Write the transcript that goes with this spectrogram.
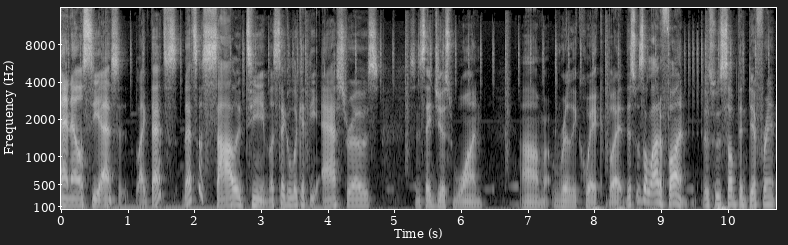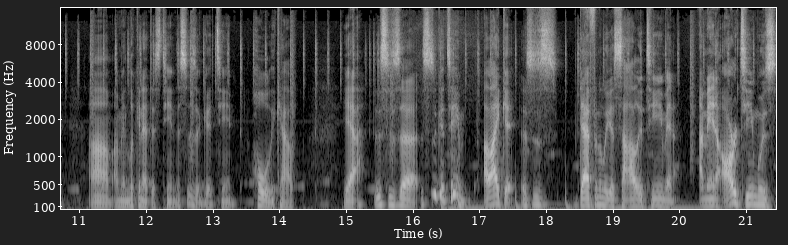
NLCS. Like that's that's a solid team. Let's take a look at the Astros since they just won um, really quick. But this was a lot of fun. This was something different. Um, I mean, looking at this team, this is a good team. Holy cow! Yeah, this is a this is a good team. I like it. This is definitely a solid team, and I mean, our team was.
